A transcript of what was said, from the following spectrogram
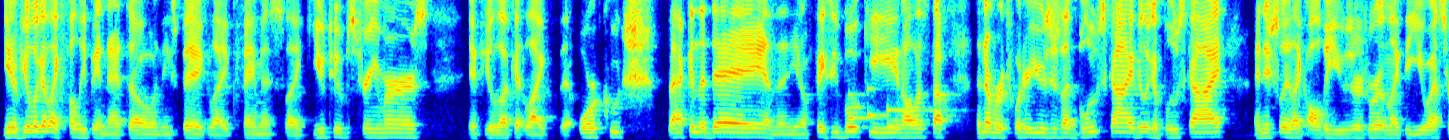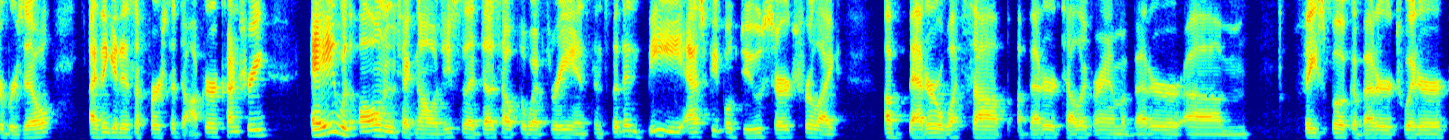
you know, if you look at like Felipe Neto and these big, like famous, like YouTube streamers, if you look at like the Orkut back in the day, and then you know Facebook and all this stuff, the number of Twitter users like Blue Sky. If you look at Blue Sky, initially like all the users were in like the U.S. or Brazil. I think it is a first adopter country. A with all new technology, so that does help the Web three instance. But then B, as people do search for like a better WhatsApp, a better Telegram, a better um, Facebook, a better Twitter.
